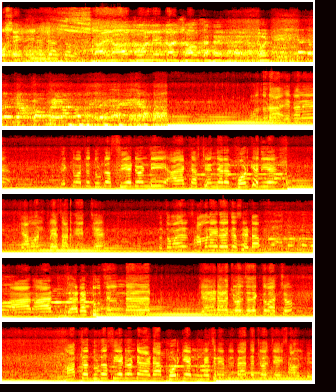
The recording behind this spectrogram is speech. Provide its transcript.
से कायनात बोलने का शौक है तो বন্ধুরা এখানে দেখতে পাচ্ছ দুটো সিএ টোয়েন্টি আর একটা স্ট্রেঞ্জারের ফোর কে দিয়ে কেমন প্রেসার দিচ্ছে তো তোমাদের সামনেই রয়েছে সেট আর আর একটা টু সিলিন্ডারের জেনারেটারে চলছে দেখতে পাচ্ছ মাত্র দুটো সিএ টোয়েন্টি আর একটা ফোর কে মেশিন অ্যাম্পলিফায়ারতে চলছে এই সাউন্ডে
